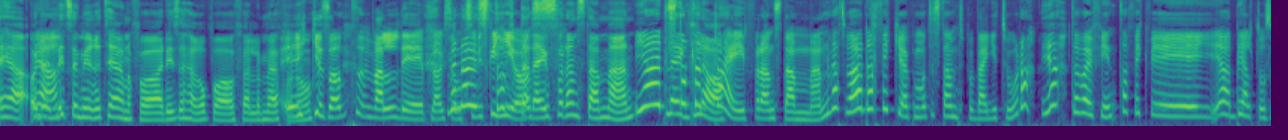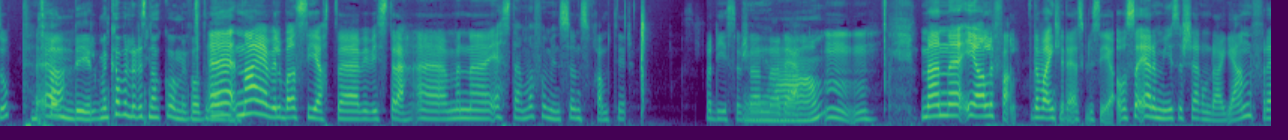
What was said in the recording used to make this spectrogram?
Ja, og det er litt sånn irriterende for de som hører på og følger med på nå. Ikke sant? Veldig plagsomt. Men så jeg vi er stolt av deg for den stemmen. Ja, jeg er stolt av deg for den stemmen. Vet du hva, da fikk jeg på en måte stemt på begge to, da. Ja. Det var jo fint. Da fikk vi ja, delt oss opp. Ja. Deal. Men hva ville du snakke om i forhold til det? Uh, nei, jeg ville bare si at eh, vi visste det. Eh, men eh, jeg stemmer for min sønns fremtid. For de som skjønner Ja. det. Mm, mm. Men uh, i alle fall, det var egentlig det jeg skulle si. Og så er det mye som skjer om dagen, for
